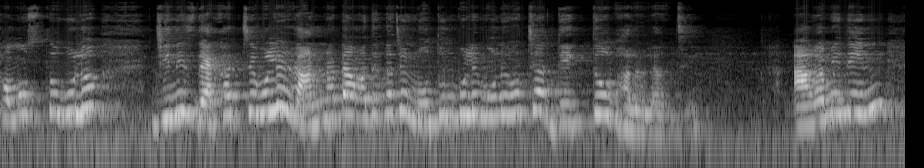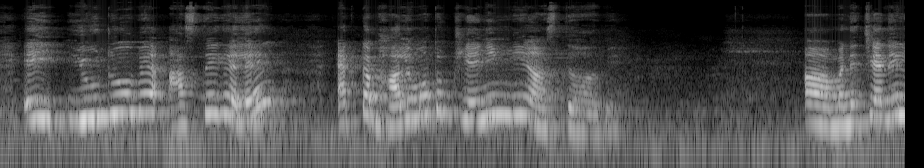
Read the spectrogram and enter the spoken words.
সমস্তগুলো জিনিস দেখাচ্ছে বলে রান্নাটা আমাদের কাছে নতুন বলে মনে হচ্ছে আর দেখতেও ভালো লাগছে। আগামী দিন এই ইউটিউবে আসতে গেলে একটা ভালো মতো ট্রেনিং নিয়ে আসতে হবে। মানে চ্যানেল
